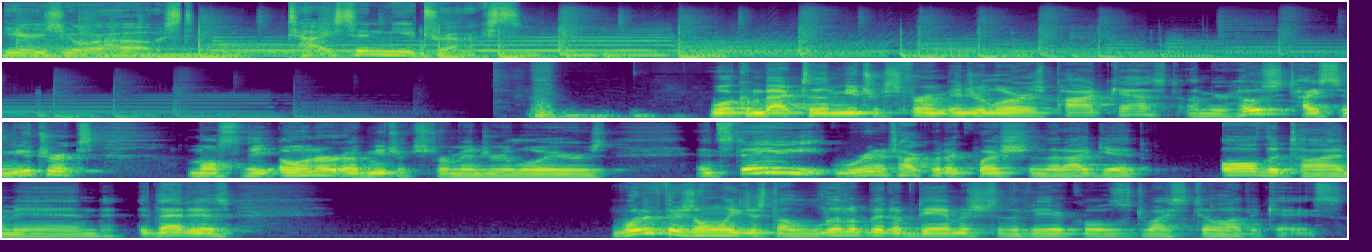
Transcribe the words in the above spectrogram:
here's your host, Tyson Mutrux. Welcome back to the Mutrux Firm Injury Lawyers podcast. I'm your host, Tyson Mutrux. I'm also the owner of Mutrux Firm Injury Lawyers. And today we're going to talk about a question that I get all the time, and that is what if there's only just a little bit of damage to the vehicles? Do I still have a case?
